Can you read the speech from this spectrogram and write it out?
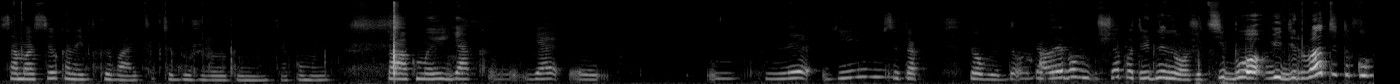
сама ссылка не відкривається. Це дуже великий мінус, як по мені. Так, ми як я е, не її. Все так. Добре, до, до. Але вам ще потрібні ножиці, бо відірвати таку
